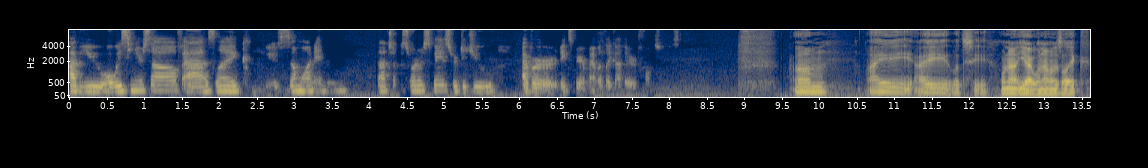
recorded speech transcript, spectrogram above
Have you always seen yourself as like someone in that sort of space, or did you ever experiment with like other forms of music? Um, I I let's see. When I yeah, when I was like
